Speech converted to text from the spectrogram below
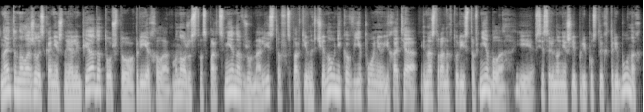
На это наложилась, конечно, и Олимпиада, то, что приехало множество спортсменов, журналистов, спортивных чиновников в Японию. И хотя иностранных туристов не было, и все соревнования шли при пустых трибунах,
